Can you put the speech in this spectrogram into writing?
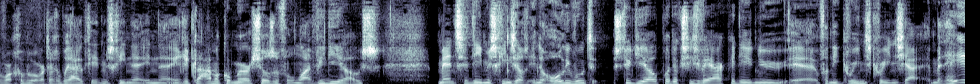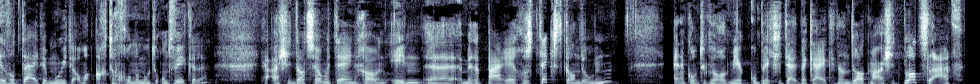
wordt, wordt er gebruikt in, misschien in, in reclamecommercials of online video's. Mensen die misschien zelfs in de Hollywood studio producties werken, die nu van die greenscreens ja, met heel veel tijd en moeite allemaal achtergronden moeten ontwikkelen. Ja, als je dat zo meteen gewoon in, met een paar regels tekst kan doen. En er komt natuurlijk nog wat meer complexiteit bij kijken dan dat. Maar als je het plat slaat,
